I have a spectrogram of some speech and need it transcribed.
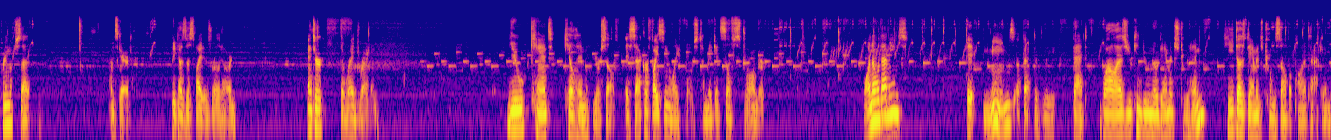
pretty much set. I'm scared. Because this fight is really hard. Enter the Red Dragon. You can't kill him yourself. It's sacrificing life force to make itself stronger. Wanna know what that means? It means, effectively, that while as you can do no damage to him, he does damage to himself upon attacking.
